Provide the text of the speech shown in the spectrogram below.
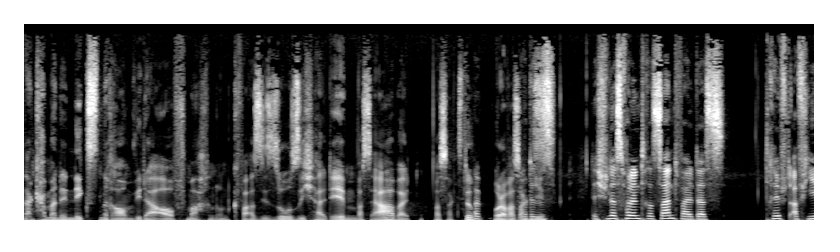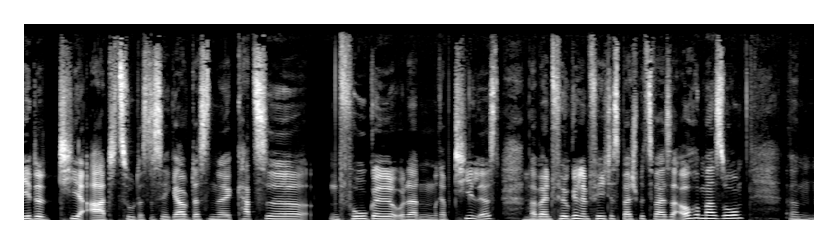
dann kann man den nächsten Raum wieder aufmachen und quasi so sich halt eben was erarbeiten. Was sagst du? Oder was sagt ihr? Ist, ich finde das voll interessant, weil das trifft auf jede Tierart zu. Das ist egal, ob das eine Katze, ein Vogel oder ein Reptil ist. Mhm. Weil bei den Vögeln empfehle ich das beispielsweise auch immer so. Ähm,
